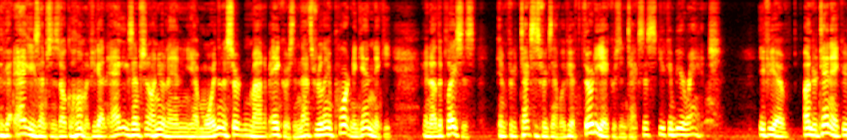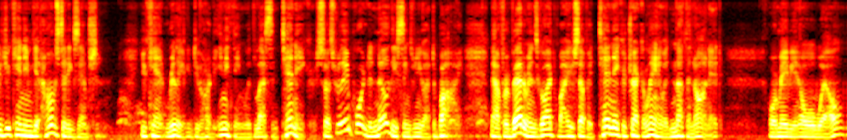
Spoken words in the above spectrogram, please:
They've got ag exemptions in Oklahoma. If you got an ag exemption on your land and you have more than a certain amount of acres, and that's really important, again, Nikki, in other places, in Texas, for example, if you have 30 acres in Texas, you can be a ranch. If you have under 10 acres, you can't even get homestead exemption. You can't really do hardly anything with less than 10 acres. So it's really important to know these things when you go out to buy. Now, for veterans, go out to buy yourself a 10 acre tract of land with nothing on it, or maybe an old well,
